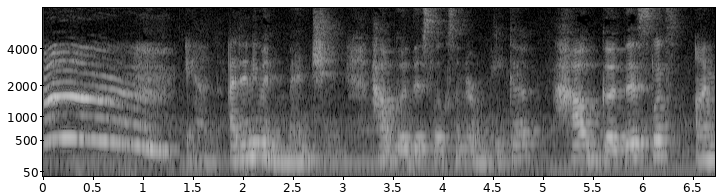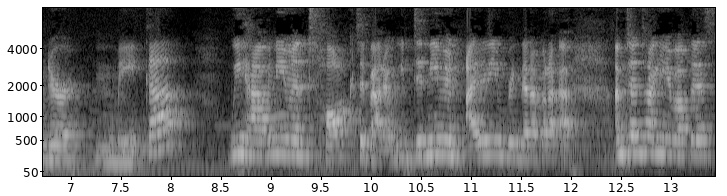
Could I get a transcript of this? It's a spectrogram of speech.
And I didn't even mention how good this looks under makeup. How good this looks under makeup we haven't even talked about it. We didn't even, I didn't even bring that up, but I, I'm done talking about this.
